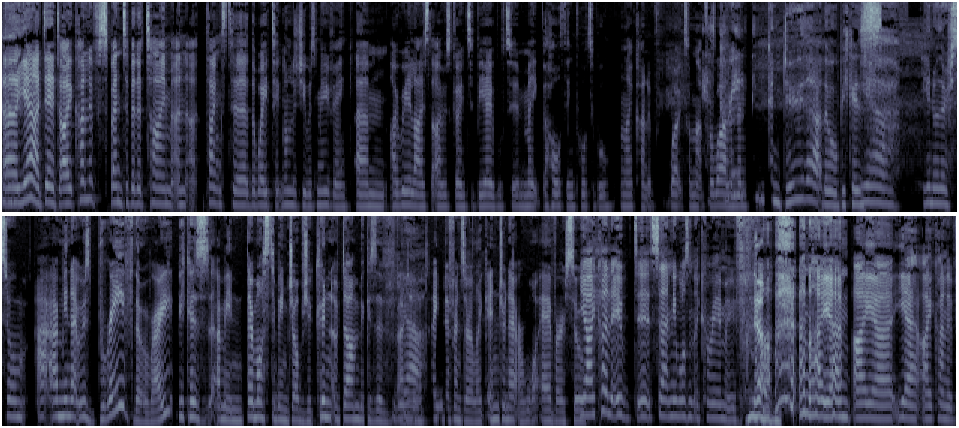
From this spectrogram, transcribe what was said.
uh, yeah, I did. I kind of spent a bit of time, and uh, thanks to the way technology was moving, um, I realised that I was going to be able to make the whole thing portable, and I kind of worked on that for a while. great And then, you can do that though, because yeah, you know, there's so. I, I mean, it was brave though, right? Because I mean, there must have been jobs you couldn't have done because of I don't know time difference or like internet or whatever. So yeah, I kind of it, it certainly wasn't a career move. No. and I um I uh yeah I kind of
